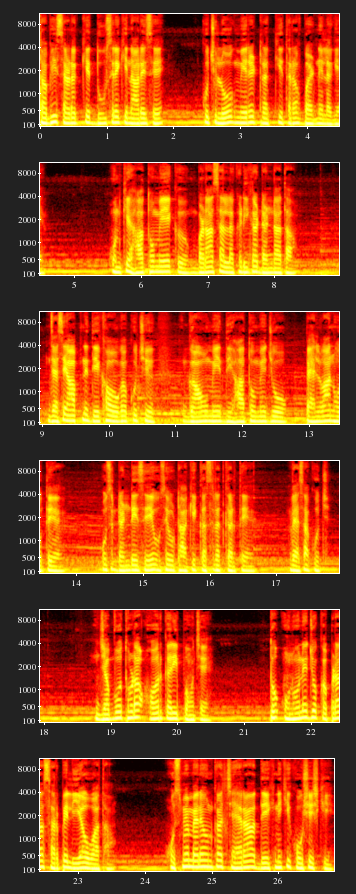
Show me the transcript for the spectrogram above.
तभी सड़क के दूसरे किनारे से कुछ लोग मेरे ट्रक की तरफ़ बढ़ने लगे। उनके हाथों में एक बड़ा सा लकड़ी का डंडा था। जैसे आपने देखा होगा, कुछ गाँव में, देहातों में जो पहलवान होते हैं, उस डंडे से उसे उठा के कसरत करते हैं, वैसा कुछ। जब वो थोड़ा और करीब पहुँचे तो उन्होंने जो कपड़ा सर पे लिया हुआ था, उसमें मैंने उनका चेहरा देखने की कोशिश की।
